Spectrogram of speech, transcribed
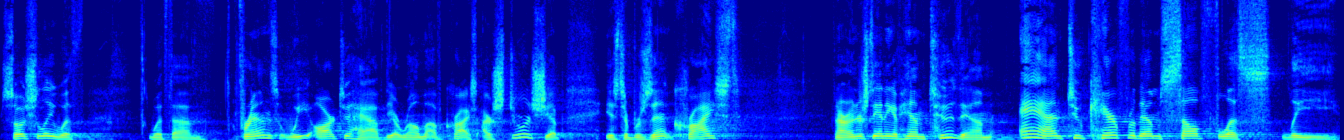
socially with, with um, Friends, we are to have the aroma of Christ. Our stewardship is to present Christ and our understanding of Him to them and to care for them selflessly.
